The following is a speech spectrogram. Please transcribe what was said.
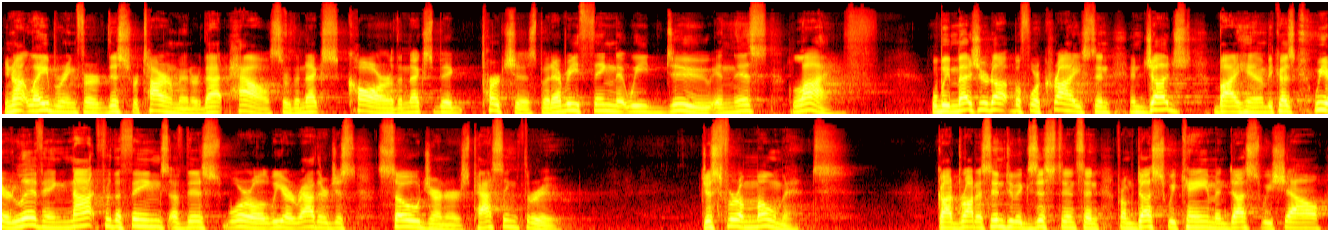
You're not laboring for this retirement or that house or the next car or the next big purchase, but everything that we do in this life will be measured up before Christ and, and judged by Him because we are living not for the things of this world. We are rather just sojourners passing through just for a moment. God brought us into existence, and from dust we came, and dust we shall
